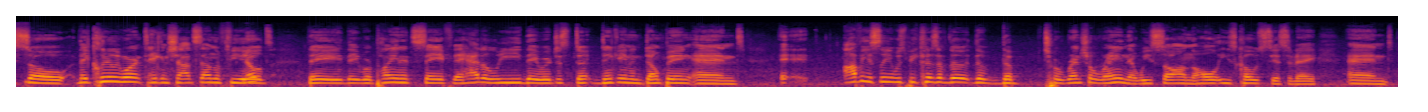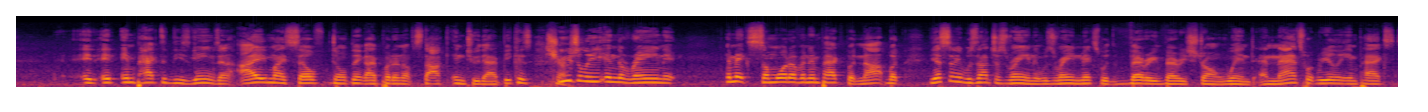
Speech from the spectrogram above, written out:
So they clearly weren't taking shots down the field. They they were playing it safe. They had a lead. They were just d- dinking and dumping, and it, it- obviously it was because of the, the the torrential rain that we saw on the whole East Coast yesterday, and it, it impacted these games. And I myself don't think I put enough stock into that because usually in the rain it. It makes somewhat of an impact, but not. But yesterday was not just rain; it was rain mixed with very, very strong wind, and that's what really impacts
